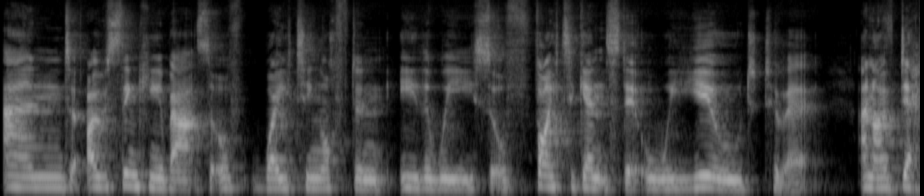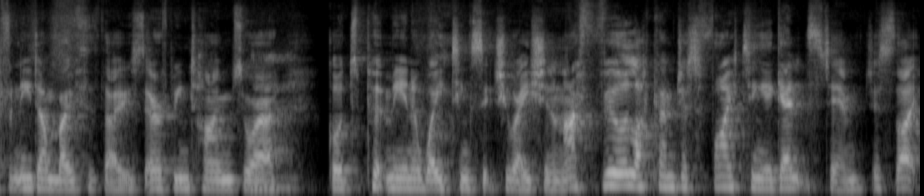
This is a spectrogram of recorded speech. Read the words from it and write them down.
and I was thinking about sort of waiting often either we sort of fight against it or we yield to it. And I've definitely done both of those. There have been times where yeah. God's put me in a waiting situation and I feel like I'm just fighting against him, just like,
